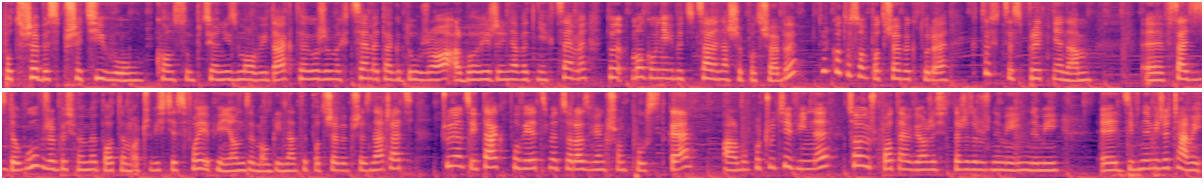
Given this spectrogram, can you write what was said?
potrzeby sprzeciwu konsumpcjonizmowi, tak? Tego, że my chcemy tak dużo, albo jeżeli nawet nie chcemy, to mogą nie być wcale nasze potrzeby, tylko to są potrzeby, które ktoś chce sprytnie nam e, wsadzić do głów, żebyśmy my potem oczywiście swoje pieniądze mogli na te potrzeby przeznaczać, czując i tak powiedzmy coraz większą pustkę albo poczucie winy, co już potem wiąże się też z różnymi innymi e, dziwnymi rzeczami.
